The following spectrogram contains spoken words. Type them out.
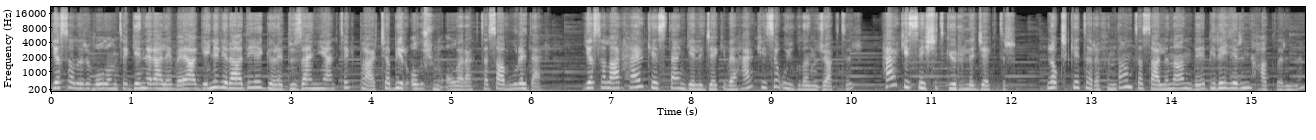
yasaları volonte generale veya genel iradeye göre düzenleyen tek parça bir oluşum olarak tasavvur eder. Yasalar herkesten gelecek ve herkese uygulanacaktır, herkese eşit görülecektir. Locke tarafından tasarlanan ve bireylerin haklarını,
